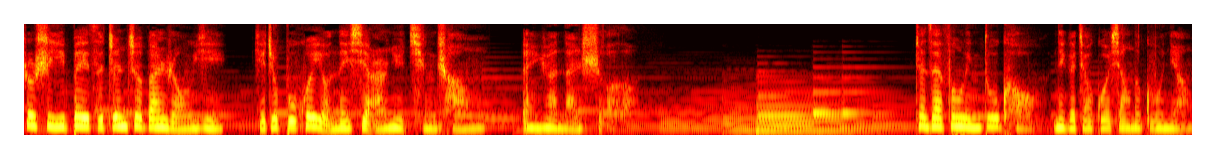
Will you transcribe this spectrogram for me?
若是一辈子真这般容易，也就不会有那些儿女情长、恩怨难舍了。站在枫林渡口，那个叫过香的姑娘，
